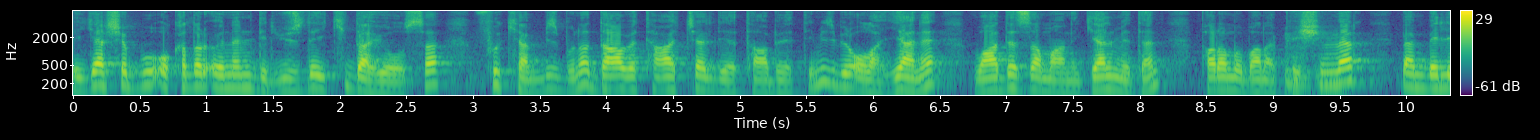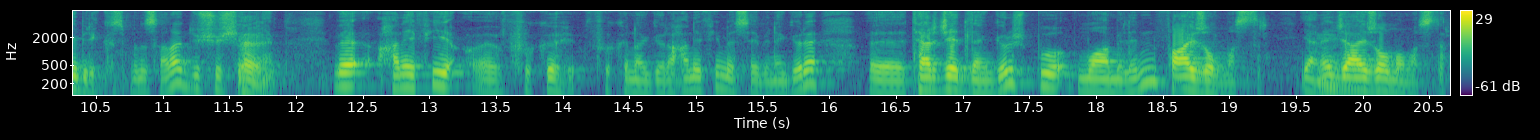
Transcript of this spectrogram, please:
E, gerçi bu o kadar önemli değil. Yüzde iki dahi olsa fıkhen biz buna davet taaccel diye tabir ettiğimiz bir olay. Yani vade zamanı gelmeden paramı bana peşin ver, ben belli bir kısmını sana düşüş Evet. yapayım. Ve Hanefi e, fıkıh, fıkhına göre, Hanefi mezhebine göre e, tercih edilen görüş bu muamelenin faiz olmasıdır. Yani caiz olmamasıdır.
